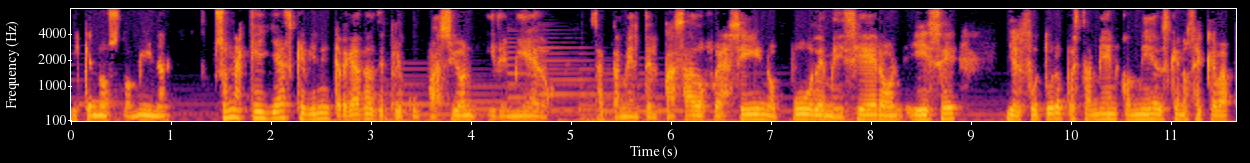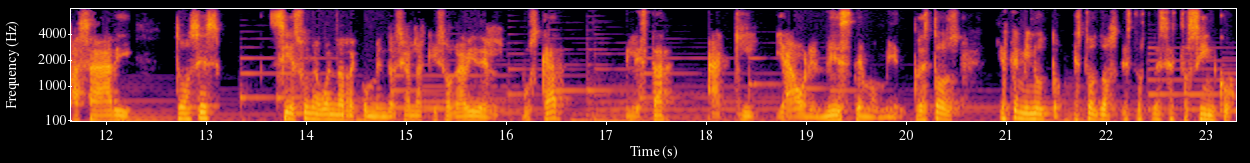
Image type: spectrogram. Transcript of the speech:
y que nos dominan son aquellas que vienen cargadas de preocupación y de miedo. Exactamente, el pasado fue así, no pude, me hicieron, hice, y el futuro pues también con miedo, es que no sé qué va a pasar. Y entonces, sí es una buena recomendación la que hizo Gaby del buscar el estar aquí y ahora, en este momento. Estos, este minuto, estos dos, estos tres, estos cinco,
